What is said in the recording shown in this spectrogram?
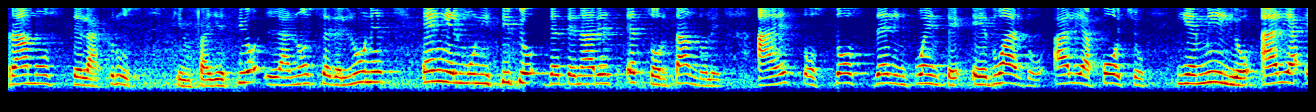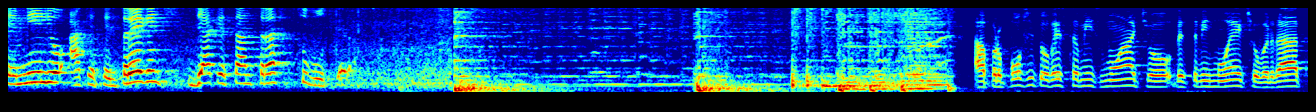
Ramos de la Cruz quien falleció la noche del lunes en el municipio de Tenares, exhortándole a estos dos delincuentes, Eduardo, alia Pocho, y Emilio, alia Emilio, a que se entreguen ya que están tras su búsqueda. A propósito de este mismo hecho, de este mismo hecho, ¿verdad?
